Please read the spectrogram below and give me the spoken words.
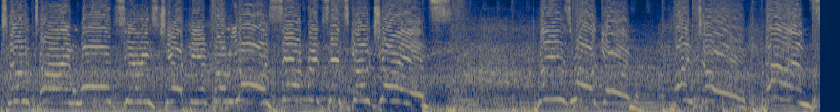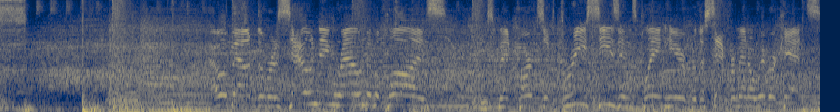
two-time World Series champion from your San Francisco resounding round of applause? He spent parts of three seasons playing here for the Sacramento River Cats.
